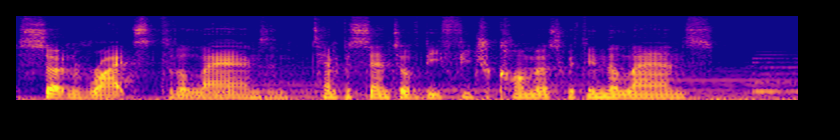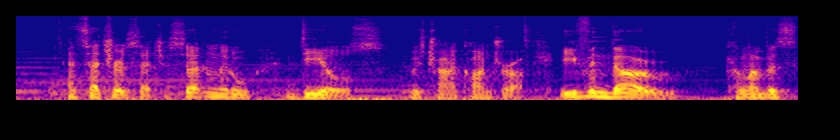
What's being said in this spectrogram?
certain rights to the lands and 10% of the future commerce within the lands, etc., etc. Certain little deals he was trying to conjure up. Even though Columbus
